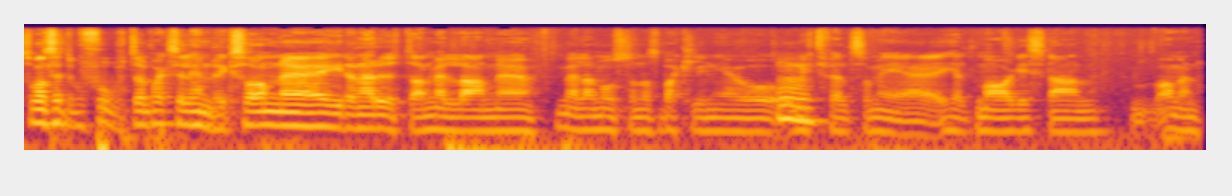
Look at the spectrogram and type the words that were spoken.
som man sätter på foten på Axel Henriksson eh, i den här ytan mellan, eh, mellan motståndarnas backlinje och, och Mm. mittfält som är helt magiskt. Han, ja, men,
